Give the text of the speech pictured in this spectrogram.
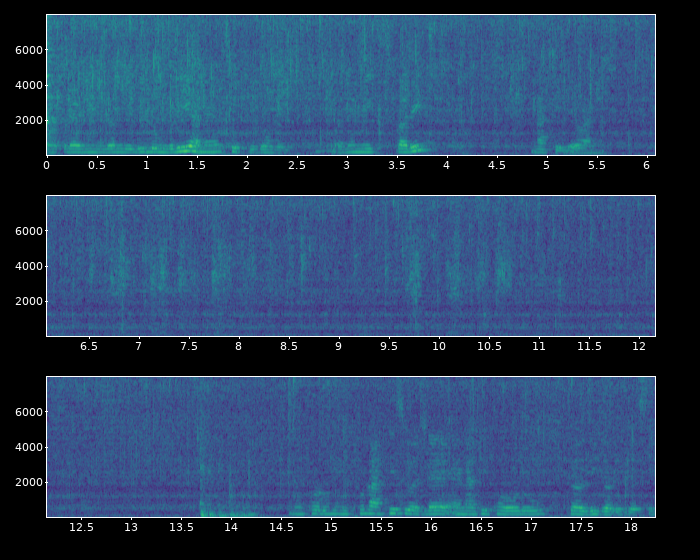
આપણે અંદર લીલી ડુંગળી અને સૂકી ડુંગળી બને મિક્સ કરી નાખી દેવાની. અને થોડું મીઠું નાખીશું એટલે એનાથી થોડું જલ્દી ગળી જશે.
